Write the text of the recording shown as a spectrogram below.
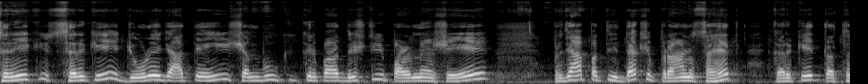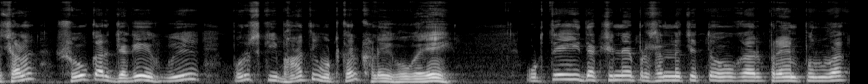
सिरे के सिर के जोड़े जाते ही शंभु की कृपा दृष्टि पड़ने से प्रजापति दक्ष प्राण सहित करके तत्क्षण सोकर जगे हुए पुरुष की भांति उठकर खड़े हो गए। उठते ही दक्ष ने प्रसन्न चित्त होकर प्रेम पूर्वक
